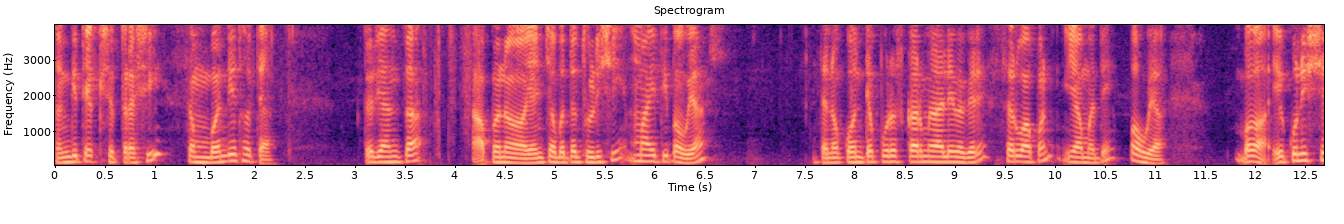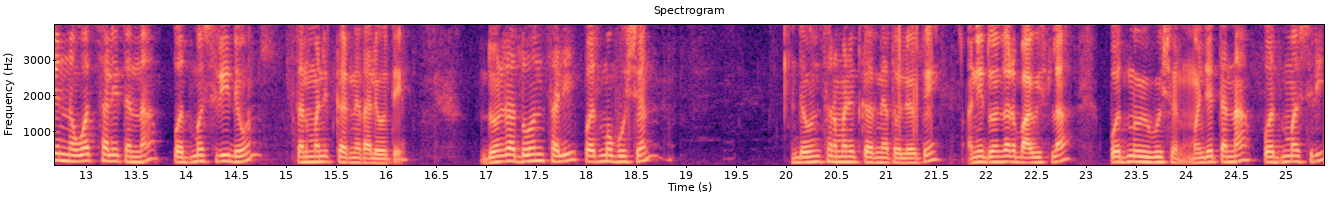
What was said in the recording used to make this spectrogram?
संगीत या क्षेत्राशी संबंधित होत्या. तर यांचा आपण यांच्याबद्दल थोडीशी माहिती पाहूया. त्यांना कोणते पुरस्कार मिळाले वगैरे सर्व आपण यामध्ये पाहूया. बघा एकोणीसशे नव्वद साली त्यांना पद्मश्री देऊन सन्मानित करण्यात आले होते. दोन हजार दोन साली पद्मभूषण देऊन सन्मानित करण्यात आले होते. आणि दोन हजार बावीसला पद्मविभूषण म्हणजे त्यांना पद्मश्री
